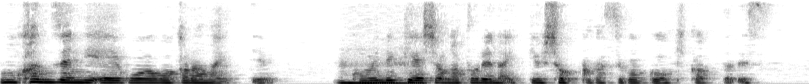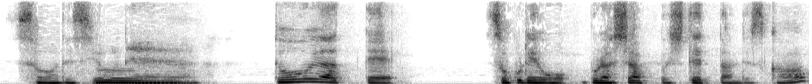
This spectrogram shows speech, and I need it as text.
もう完全に英語がわからないっていう。コミュニケーションが取れないっていうショックがすごく大きかったです。そうですよね。どうやってそれをブラッシュアップしてったんですか？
